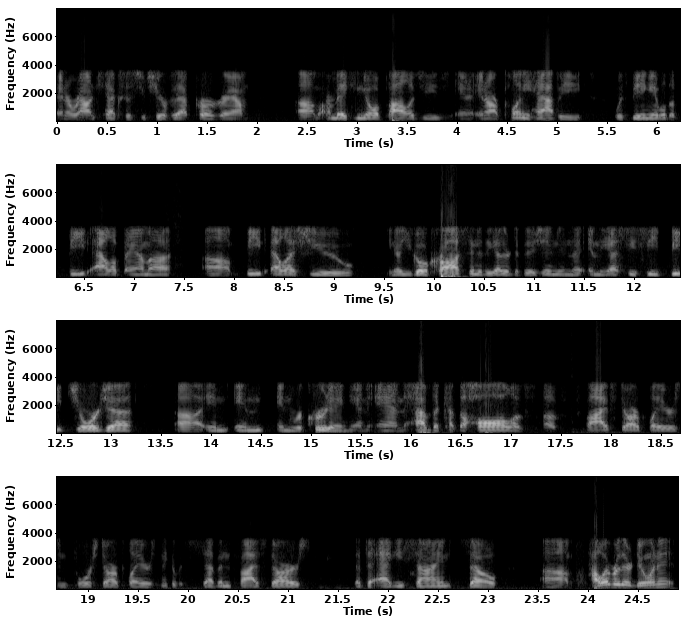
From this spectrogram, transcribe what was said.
and around Texas who cheer for that program um, are making no apologies and, and are plenty happy with being able to beat Alabama, uh, beat LSU. You know, you go across into the other division in the in the SEC, beat Georgia uh, in in in recruiting, and and have the the haul of of five star players and four star players. I think it was seven five stars that the Aggies signed. So, um, however they're doing it,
